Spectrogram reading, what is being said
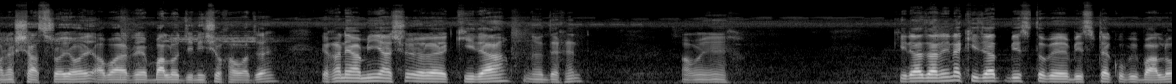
অনেক সাশ্রয় হয়, আবার ভালো জিনিসও খাওয়া যায়। এখানে আমি আসলে কিরা, দেখেন, আমি কিরা জানি না কি জাত বীজ, তবে বীজটা খুবই ভালো।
